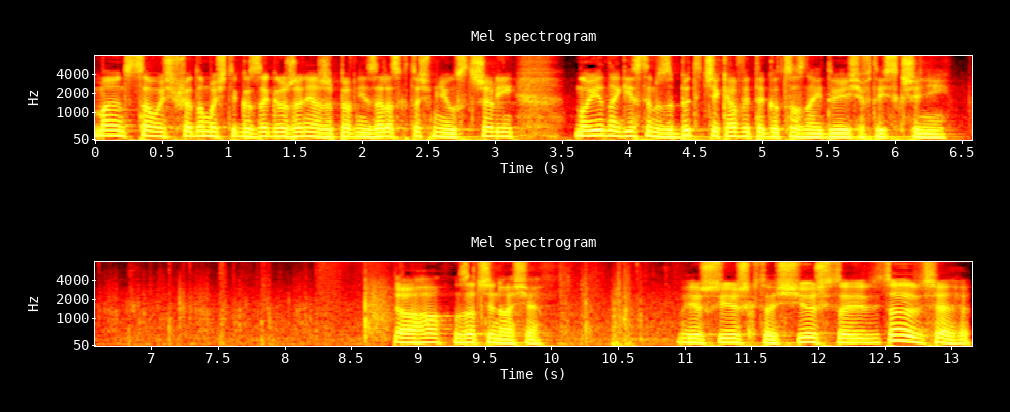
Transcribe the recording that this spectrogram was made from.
Mając całą świadomość tego zagrożenia, że pewnie zaraz ktoś mnie ustrzeli, no jednak jestem zbyt ciekawy tego, co znajduje się w tej skrzyni. Oho, zaczyna się. Już, już ktoś, już coś, co się...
